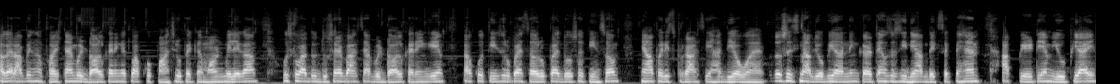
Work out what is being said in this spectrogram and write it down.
अगर आप इसमें फ़र्स्ट टाइम विड्रॉल करेंगे तो आपको पाँच रुपये का अमाउंट मिलेगा। उसके बाद दूसरे बार से आप विड्रॉल करेंगे तो आपको तीस रुपये सौ रुपये दो सौ, तीन सौ यहाँ पर इस प्रकार से यहाँ दिया हुआ है। दोस्तों, इसमें आप जो भी अर्निंग करते हैं, उसे सीधे आप देख सकते हैं। आप पेटीएम यूपीआई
